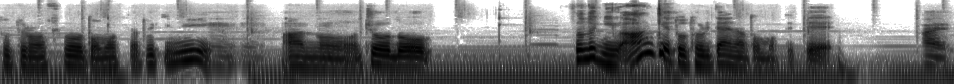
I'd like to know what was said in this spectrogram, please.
卒論を作ろうと思った時に、うんうんあの、ちょうど、その時にアンケートを取りたいなと思ってて、はい。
